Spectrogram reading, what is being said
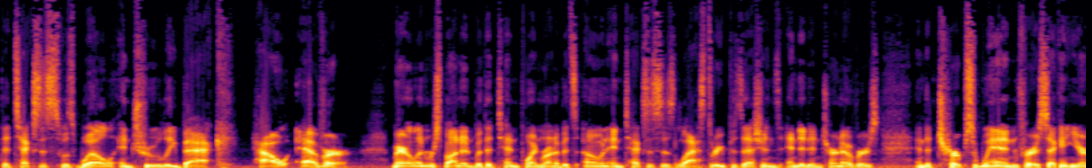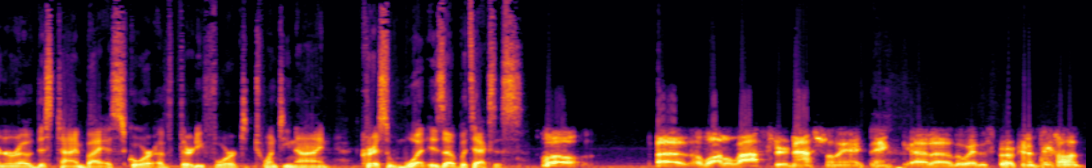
that Texas was well and truly back. However, Maryland responded with a 10 point run of its own, and Texas's last three possessions ended in turnovers. And the Terps win for a second year in a row, this time by a score of 34 to 29. Chris, what is up with Texas? Well, uh, a lot of laughter nationally, I think, at uh, the way this program's gone.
